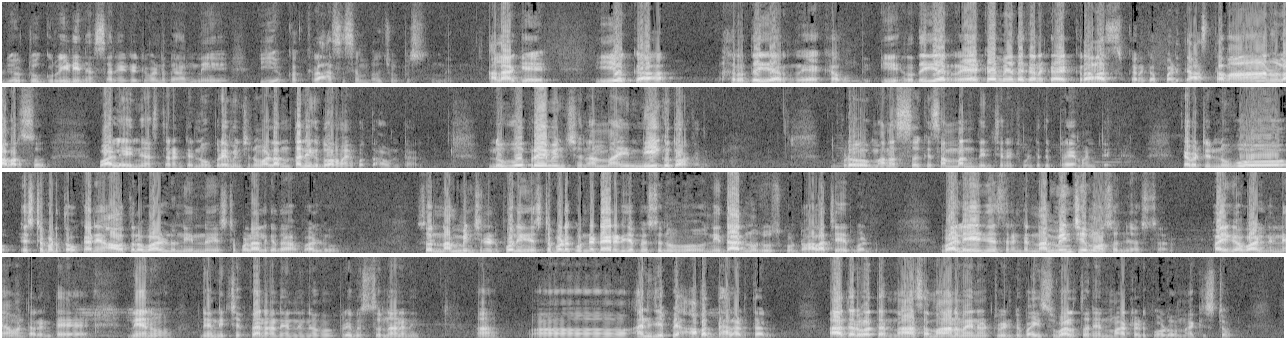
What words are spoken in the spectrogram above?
డ్యూ టు గ్రీడినెస్ అనేటటువంటి దాన్ని ఈ యొక్క క్రాస్ సింబల్ చూపిస్తుంది. అలాగే ఈ యొక్క హృదయ రేఖ ఉంది. ఈ హృదయ రేఖ మీద కనుక క్రాస్ కనుక పడితే అస్తమాను లవర్స్ వాళ్ళు ఏం చేస్తారంటే నువ్వు ప్రేమించిన వాళ్ళంతా నీకు దూరం అయిపోతూ ఉంటారు. నువ్వు ప్రేమించిన అమ్మాయి నీకు దొరకదు. ఇప్పుడు మనస్సుకి సంబంధించినటువంటిది ప్రేమ అంటే కాబట్టి నువ్వు ఇష్టపడతావు కానీ అవతల వాళ్ళు నిన్ను ఇష్టపడాలి కదా వాళ్ళు. సో నమ్మించినట్టు పోనీ ఇష్టపడకుండా డైరెక్ట్ చెప్పేస్తే నువ్వు నీ దారి నువ్వు చూసుకుంటావు అలా చేయరు వాళ్ళు. వాళ్ళు ఏం చేస్తారంటే నమ్మించి మోసం చేస్తారు. పైగా వాళ్ళు నిన్ను ఏమంటారంటే నేను నేను నీకు చెప్పానా? నేను నిన్ను ప్రేమిస్తున్నానని అని చెప్పి అబద్ధాలు ఆడతారు. ఆ తర్వాత నా సమానమైనటువంటి వయసు వాళ్ళతో నేను మాట్లాడుకోవడం నాకు ఇష్టం.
